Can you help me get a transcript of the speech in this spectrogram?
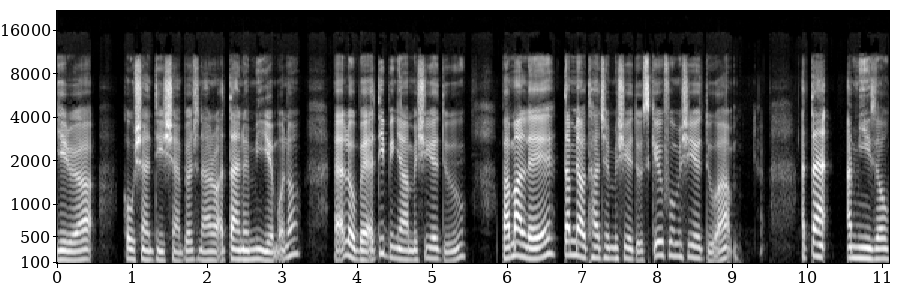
ရေတွေကဟိုရှန်ဒီရှန်ပြောချင်တာကတော့အတန်တွေမိရပေါ့နော်အဲအဲ့လိုပဲအသိပညာမရှိတဲ့သူဘာမှလည်းတတ်မြောက်ထားခြင်းမရှိတဲ့သူ skillful မရှိတဲ့သူကအတန်အမြင့်ဆုံး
